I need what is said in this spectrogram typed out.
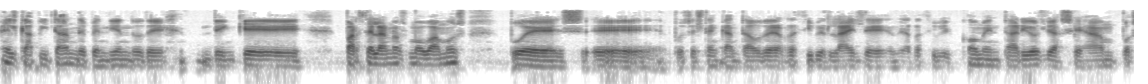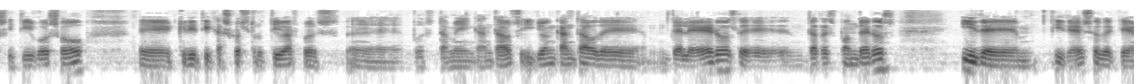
el capitán, dependiendo de, de en qué parcela nos movamos, pues, eh, pues está encantado de recibir likes, de, recibir comentarios, ya sean positivos o eh, críticas constructivas, pues, eh, pues también encantados. Y yo encantado de, leeros, de, de, responderos y de, y de eso, de que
